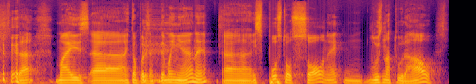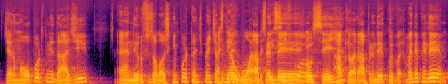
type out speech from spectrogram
tá? Mas, ah, então, por exemplo, de manhã, né? ah, exposto ao sol, né? Com luz natural, gera uma oportunidade é, neurofisiológica importante para a gente Mas aprender. tem algum horário aprender, específico? Ou seja, Ah, que horário? Aprender, vai depender,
